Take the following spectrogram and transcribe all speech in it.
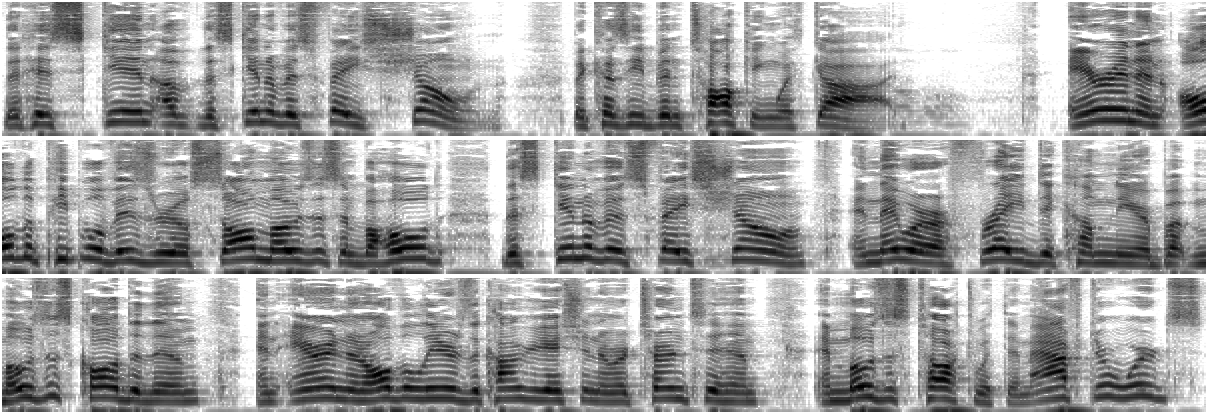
that his skin of the skin of his face shone because he'd been talking with God. Aaron and all the people of Israel saw Moses, and behold, the skin of his face shone, and they were afraid to come near. But Moses called to them, and Aaron and all the leaders of the congregation, and returned to him, and Moses talked with them. Afterwards,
